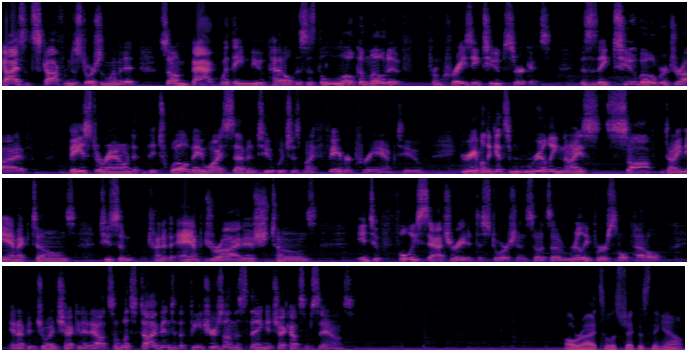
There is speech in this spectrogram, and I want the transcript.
Guys, it's Scot from Distortion Limited. So I'm back with a new pedal. This is the Locomotive from Crazy Tube Circuits. This is a tube overdrive based around the 12AY7 tube, which is my favorite preamp tube. You're able to get some really nice, soft, dynamic tones to some kind of amp drive-ish tones into fully saturated distortion. So it's a really versatile pedal and I've enjoyed checking it out. So let's dive into the features on this thing and check out some sounds. All right, so let's check this thing out.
